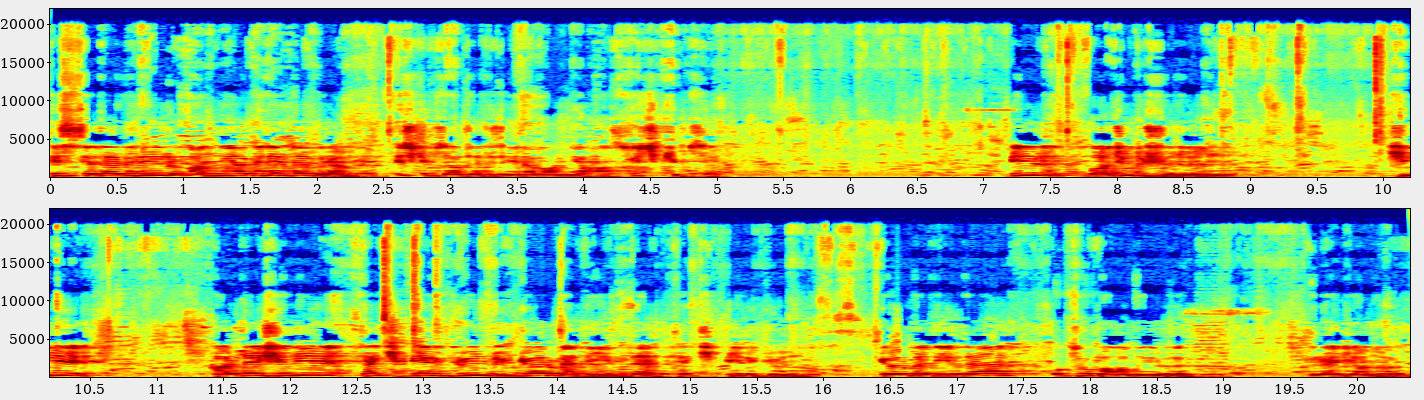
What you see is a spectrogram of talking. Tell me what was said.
Hissedebilir, anlayabilir demirem. Hiç kimse Hazreti Zeynep'i anlayamaz. Hiç kimse. Bir bacı düşünün ki kardeşini tek bir gün görmediğinde, tek bir gün görmediğinde oturup ağlıyordu. Yüreği yanır.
